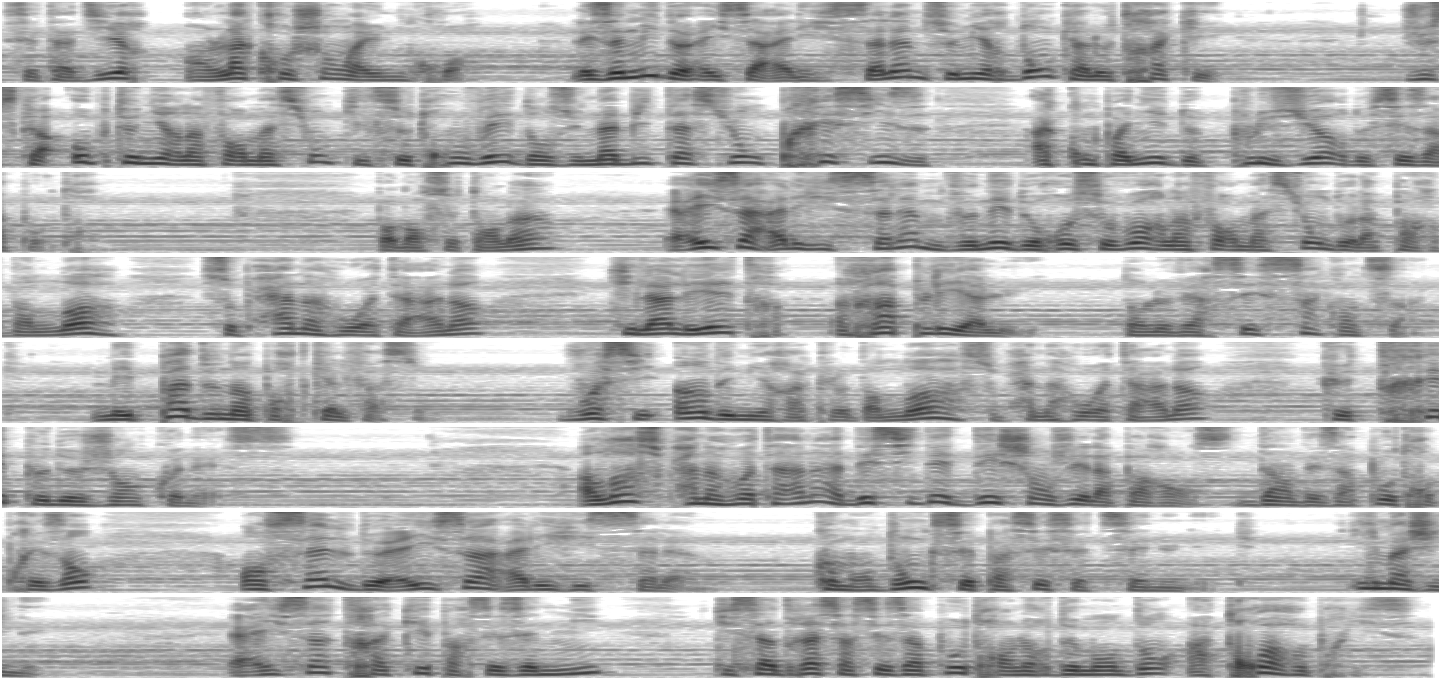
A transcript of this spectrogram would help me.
c'est-à-dire en l'accrochant à une croix. Les ennemis de Isa salam se mirent donc à le traquer, jusqu'à obtenir l'information qu'il se trouvait dans une habitation précise accompagné de plusieurs de ses apôtres. Pendant ce temps-là, Isa salam venait de recevoir l'information de la part d'Allah subhanahu wa ta'ala qu'il allait être rappelé à lui dans le verset 55. Mais pas de n'importe quelle façon. Voici un des miracles d'Allah subhanahu wa ta'ala que très peu de gens connaissent. Allah subhanahu wa ta'ala a décidé d'échanger l'apparence d'un des apôtres présents en celle de Isa salam. Comment donc s'est passée cette scène unique? Imaginez, Isa traqué par ses ennemis qui s'adresse à ses apôtres en leur demandant à trois reprises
